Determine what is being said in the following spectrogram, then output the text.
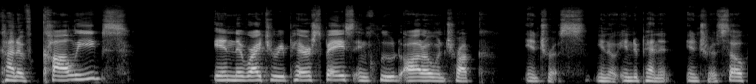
kind of colleagues in the right to repair space include auto and truck interests, you know, independent interests. So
